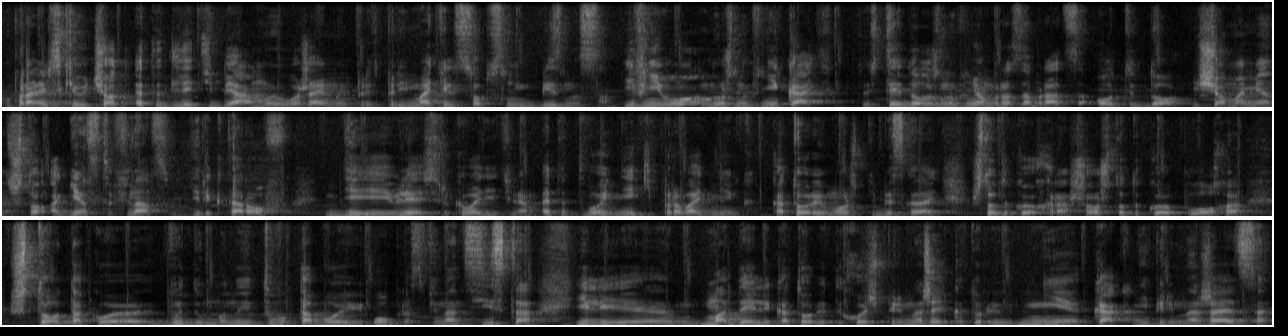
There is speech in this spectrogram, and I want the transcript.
Управленческий учет – это для тебя, мой уважаемый предприниматель, собственник бизнеса. И в него нужно вникать. То есть ты должен в нем разобраться от и до. Еще момент, что агентство финансовых директоров, где я являюсь руководителем, это твой некий проводник, который может тебе сказать, что такое хорошо, что такое плохо, что такое выдуманный тобой образ финансиста или модели, которые ты хочешь перемножать, которые никак не перемножаются,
